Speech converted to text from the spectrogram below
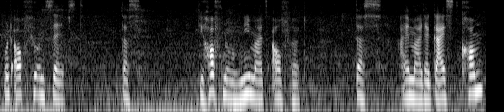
und auch für uns selbst, dass die Hoffnung niemals aufhört, dass einmal der Geist kommt,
